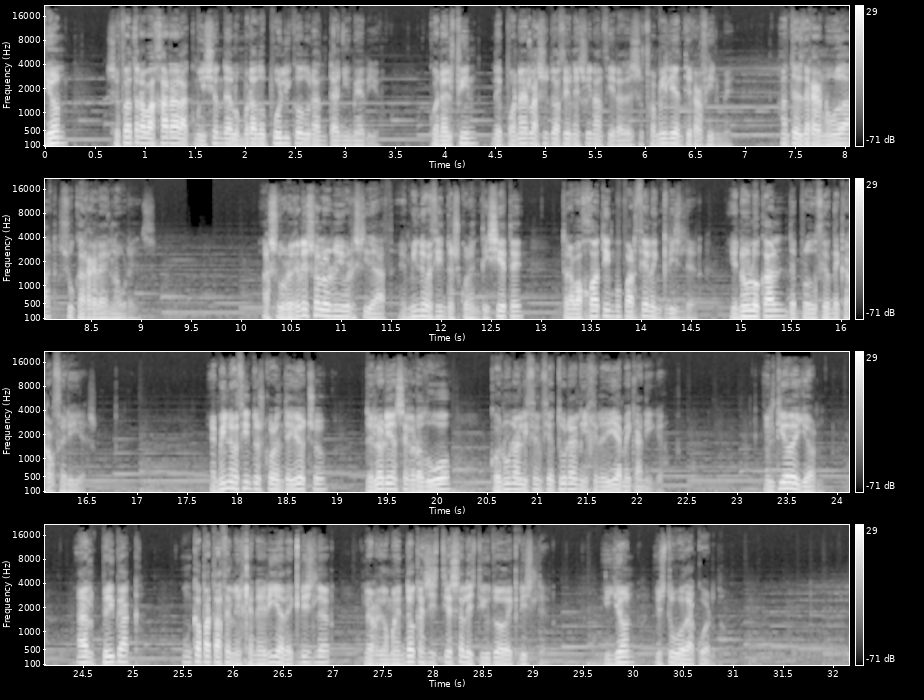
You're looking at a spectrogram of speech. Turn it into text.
John se fue a trabajar a la Comisión de Alumbrado Público durante año y medio, con el fin de poner las situaciones financieras de su familia en tierra firme, antes de reanudar su carrera en Lawrence. A su regreso a la universidad en 1947, trabajó a tiempo parcial en Chrysler y en un local de producción de carrocerías. En 1948, DeLorean se graduó con una licenciatura en Ingeniería Mecánica. El tío de John, Earl Priback, un capataz en la ingeniería de Chrysler, le recomendó que asistiese al Instituto de Chrysler, y John estuvo de acuerdo.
